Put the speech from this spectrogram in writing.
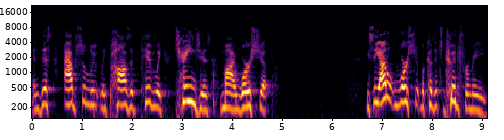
And this absolutely, positively changes my worship. You see, I don't worship because it's good for me.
